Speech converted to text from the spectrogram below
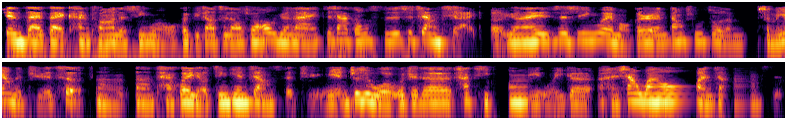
现在在看同样的新闻，我会比较知道说，哦，原来这家公司。是这样起来的，呃，原来这是因为某个人当初做了什么样的决策，嗯嗯、呃，才会有今天这样子的局面。就是我我觉得他提供给我一个很像 One O One 这样子，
